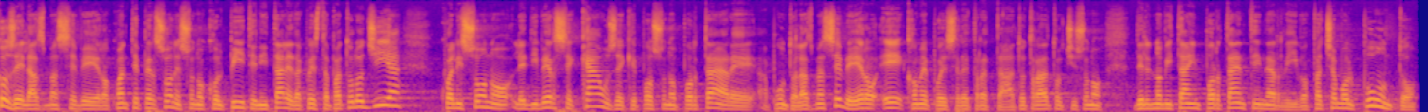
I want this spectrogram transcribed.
Cos'è l'asma severo? Quante persone sono colpite in Italia da questa patologia? Quali sono le diverse cause che possono portare appunto all'asma severo e come può essere trattato? Tra l'altro ci sono delle novità importanti in arrivo. Facciamo il punto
